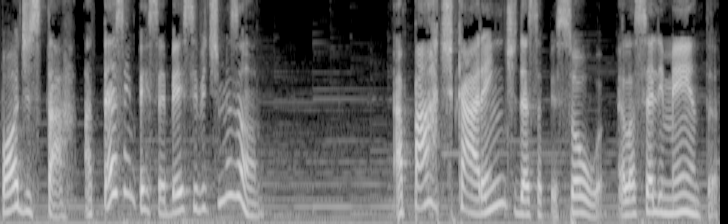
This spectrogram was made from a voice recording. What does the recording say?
pode estar, até sem perceber, se vitimizando. A parte carente dessa pessoa, ela se alimenta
